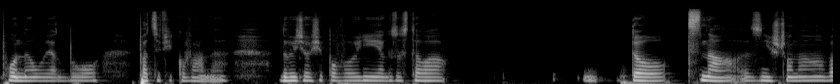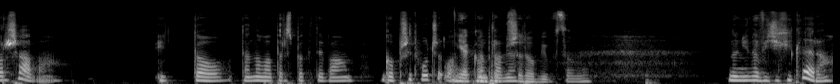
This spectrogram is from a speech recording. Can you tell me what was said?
płonęło, jak było pacyfikowane. Dowiedział się po wojnie, jak została do cna zniszczona Warszawa. I to, ta nowa perspektywa go przytłoczyła. Jak tak on naprawdę. to przerobił w sobie? No nienawidzi Hitlera.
